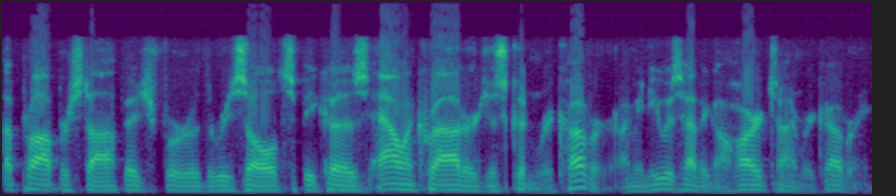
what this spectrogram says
a proper stoppage for the results because Allen Crowder just couldn't recover. I mean, he was having a hard time recovering.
